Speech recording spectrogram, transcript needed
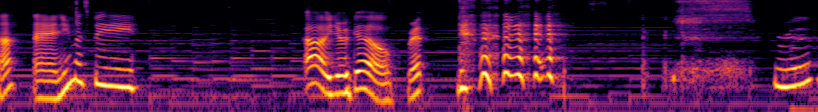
Huh? And you must be... Oh, you're a girl. Rip. Rip?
